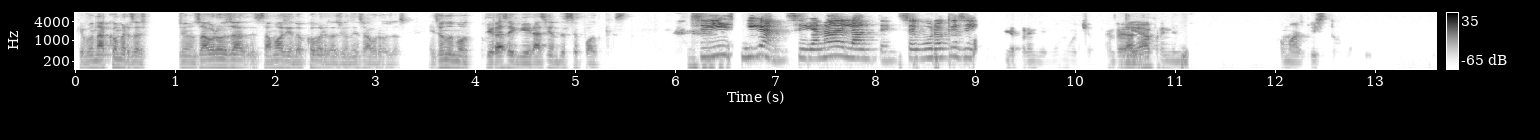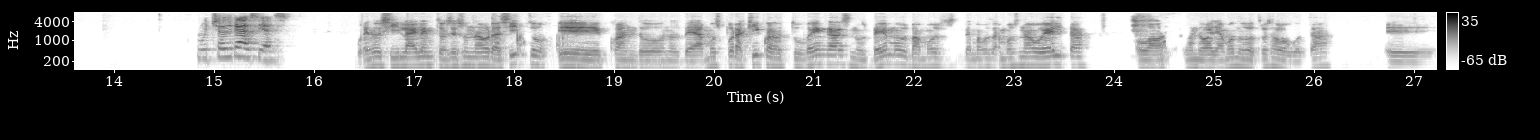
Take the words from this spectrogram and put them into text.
que fue una conversación sabrosa, estamos haciendo conversaciones sabrosas. Eso nos motiva a seguir haciendo este podcast. Sí, sigan, sigan adelante, seguro que sí. Y aprendiendo mucho, en realidad aprendiendo, como has visto. Muchas gracias. Bueno, sí, Laila, entonces un abracito. Eh, cuando nos veamos por aquí, cuando tú vengas, nos vemos, vamos, damos, damos una vuelta, o cuando vayamos nosotros a Bogotá. Eh,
